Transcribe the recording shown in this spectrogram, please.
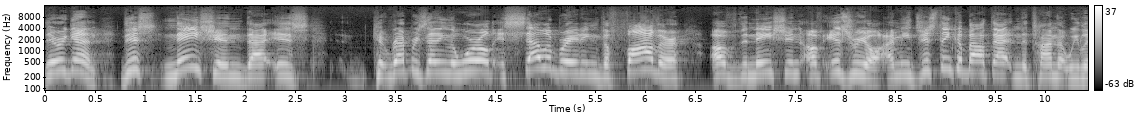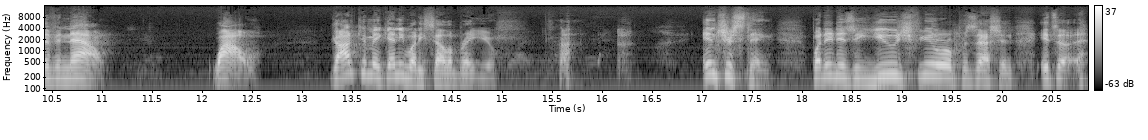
There again, this nation that is representing the world, is celebrating the father of the nation of Israel. I mean, just think about that in the time that we live in now. Wow. God can make anybody celebrate you. Interesting but it is a huge funeral procession. It's a,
